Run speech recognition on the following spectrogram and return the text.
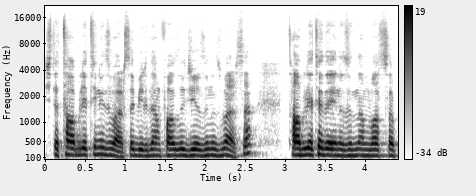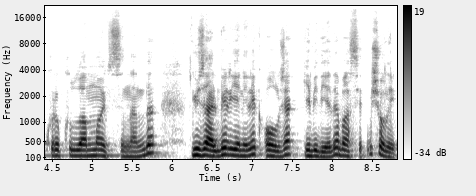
işte tabletiniz varsa, birden fazla cihazınız varsa tablete de en azından WhatsApp kurup kullanma açısından da güzel bir yenilik olacak gibi diye de bahsetmiş olayım.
